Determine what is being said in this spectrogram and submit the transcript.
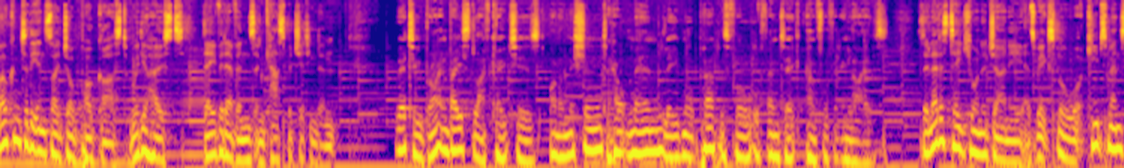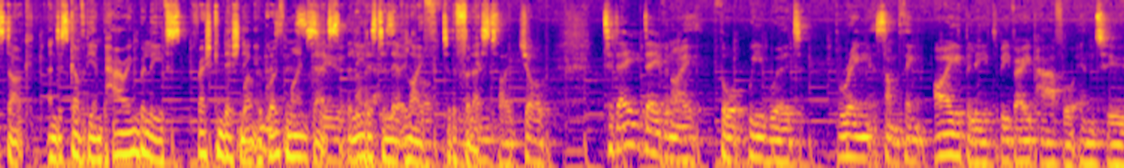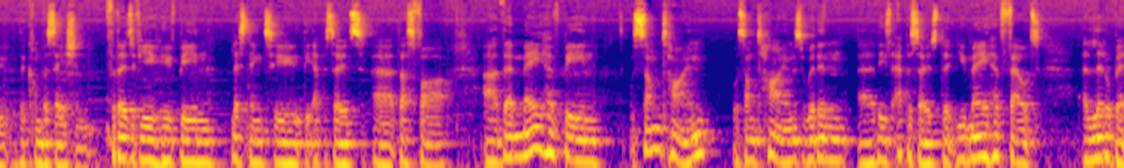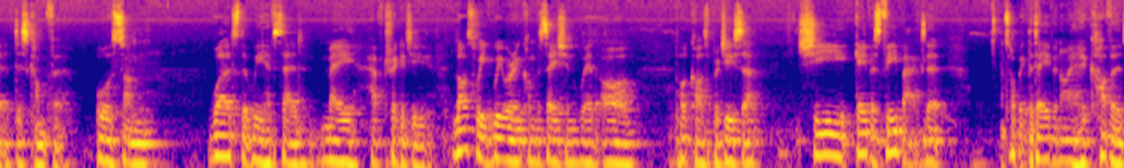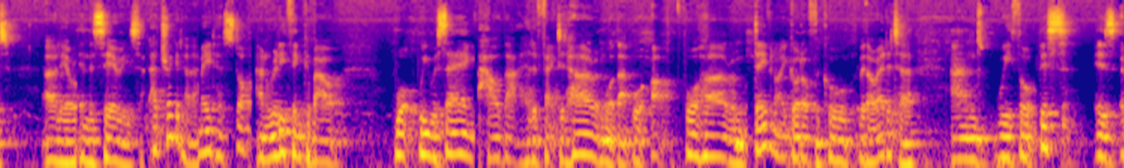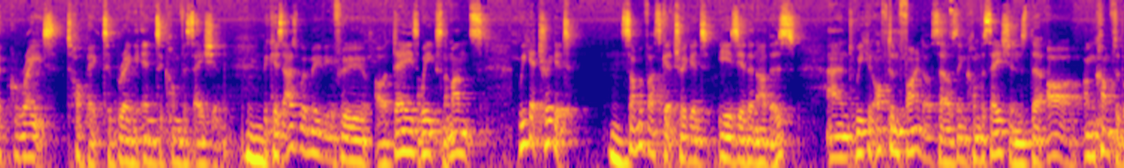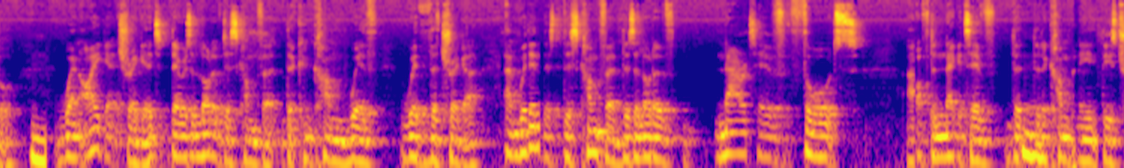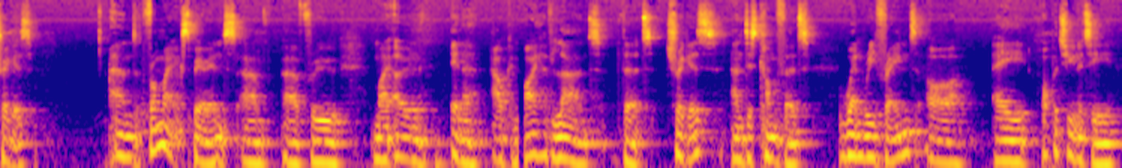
Welcome to the Inside Job podcast with your hosts, David Evans and Casper Chittenden. We're two Brighton based life coaches on a mission to help men lead more purposeful, authentic, and fulfilling lives. So let us take you on a journey as we explore what keeps men stuck and discover the empowering beliefs, fresh conditioning, Welcome and growth mindsets that lead us to live life to the fullest. Inside Job. Today, Dave and I thought we would bring something I believe to be very powerful into the conversation. For those of you who've been listening to the episodes uh, thus far, uh, there may have been some time or some times within uh, these episodes that you may have felt a little bit of discomfort or some words that we have said may have triggered you. Last week we were in conversation with our podcast producer. She gave us feedback that a topic that Dave and I had covered earlier in the series had triggered her, made her stop and really think about what we were saying, how that had affected her, and what that brought up for her. And Dave and I got off the call with our editor, and we thought this is a great topic to bring into conversation hmm. because as we're moving through our days, weeks, and months, we get triggered. Some of us get triggered easier than others, and we can often find ourselves in conversations that are uncomfortable. When I get triggered, there is a lot of discomfort that can come with with the trigger, and within this discomfort, there's a lot of narrative thoughts, uh, often negative, that, that accompany these triggers. And from my experience um, uh, through my own inner alchemy, I have learned that triggers and discomfort, when reframed, are a opportunity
